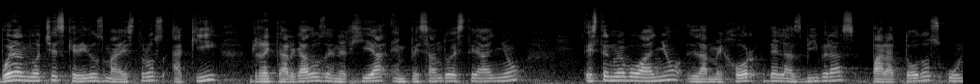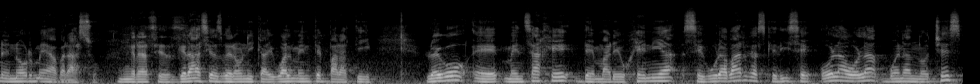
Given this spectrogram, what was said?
buenas noches queridos maestros, aquí recargados de energía, empezando este año. Este nuevo año, la mejor de las vibras para todos, un enorme abrazo. Gracias. Gracias, Verónica, igualmente para ti. Luego, eh, mensaje de María Eugenia Segura Vargas que dice, hola, hola, buenas noches.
